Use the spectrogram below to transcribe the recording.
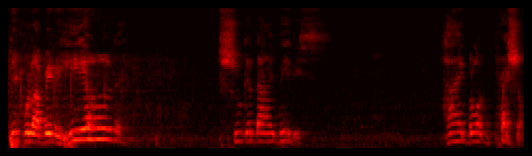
People are being healed. Sugar diabetes, high blood pressure.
